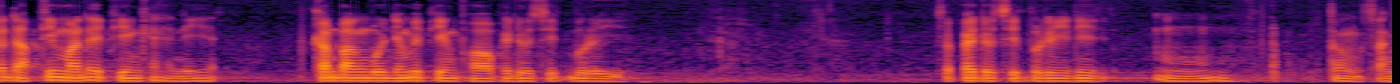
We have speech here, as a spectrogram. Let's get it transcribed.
ระดับที่มาได้เพียงแค่นี้กำลังบุญยังไม่เพียงพอไปดูสิทธิบุรี จะไปดูสิทธิบุรีนี่ต้องสั่ง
